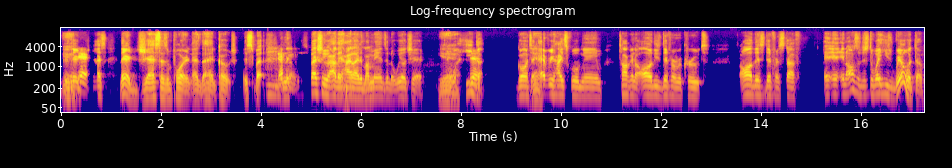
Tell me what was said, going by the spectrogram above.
because Yeah. they're Yeah. just they're just as important as the head coach. Espe- and Definitely. especially how they highlighted my man's in the wheelchair and Yeah. what he Yeah. does, going to Yeah. every high school game, talking to all these different recruits, all this different stuff, and, and, also just the way he's real with them.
